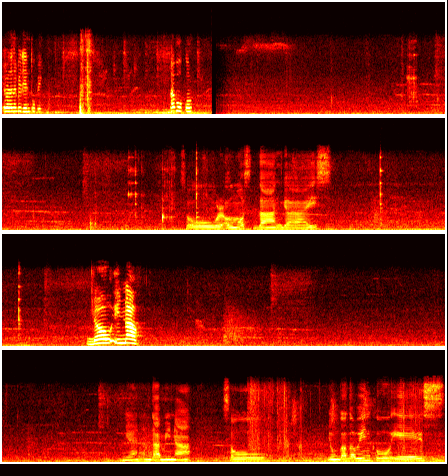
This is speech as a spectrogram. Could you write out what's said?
Iwan na bigyan tubig. Ah, buko. So, we're almost done guys. No, enough. Yan, ang dami na. So, yung gagawin ko is,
